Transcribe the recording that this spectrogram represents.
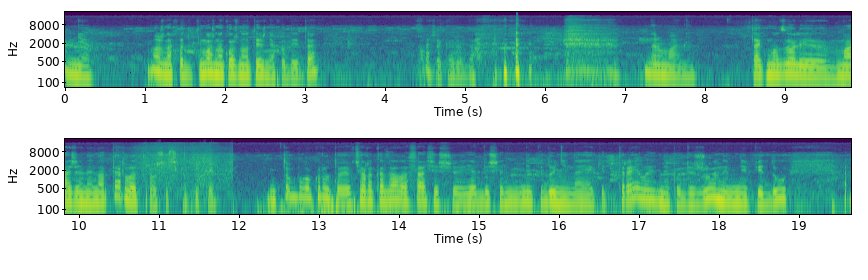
Ні. Можна ходити, можна кожного тижня ходити, так? Да? Саша каже, так. Да. Нормально. Так, мозолі майже не натерла трошечки тільки. Ну, То було круто. Я вчора казала Саші, що я більше не піду ні на які трейли, не побіжу, не, не піду.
